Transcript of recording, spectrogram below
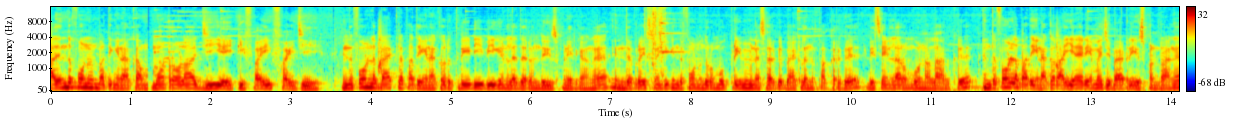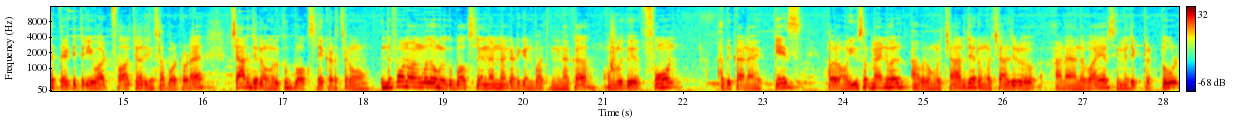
அது எந்த ஃபோனுன்னு பார்த்தீங்கன்னாக்கா Motorola G eighty five five G இந்த ஃபோனில் பேக்கில் பார்த்தீங்கன்னாக்கா ஒரு த்ரீ டி வீகன் லெதர் வந்து யூஸ் பண்ணியிருக்காங்க. இந்த ப்ரைஸ் ரேஞ்சுக்கு இந்த ஃபோன் வந்து ரொம்ப ப்ரீமியம்னஸாக இருக்குது பேக்லேருந்து பார்க்குறக்கு டிசைன்லாம் ரொம்ப நல்லா இருக்குது இந்த ஃபோனில் பார்த்தீங்கன்னாக்கா ஒரு ஐயாயிரம் எம்ஏஹெச் பேட்டரி யூஸ் பண்ணுறாங்க thirty three watt fast charging சப்போர்ட்டோட சார்ஜர் உங்களுக்கு பாக்ஸ்லேயே கிடச்சிரும். இந்த ஃபோன் வாங்கும்போது உங்களுக்கு பாக்ஸில் என்னென்ன கிடைக்குன்னு பார்த்தீங்கன்னாக்கா உங்களுக்கு ஃபோன் அதுக்கான கேஸ் அப்புறம் யூசர் மேனுவல் அப்புறம் உங்கள் சார்ஜர் உங்கள் சார்ஜர் ஆன அந்த வயர்ஸ் இமெஜெக்டர் டூல்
